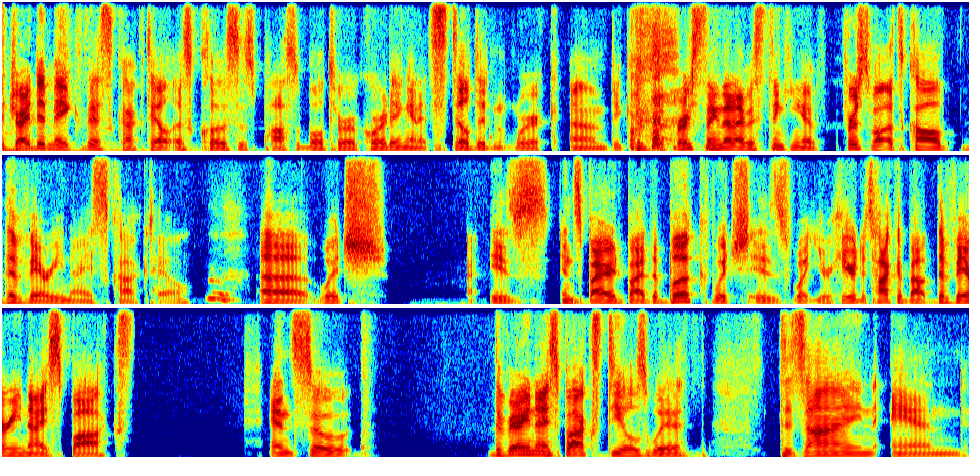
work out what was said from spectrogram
I tried to make this cocktail as close as possible to recording and it still didn't work um, because the first thing that I was thinking of, first of all, it's called the Very Nice Cocktail. uh, which is inspired by the book, which is what you're here to talk about, The Very Nice Box. And so the Very Nice Box deals with design and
